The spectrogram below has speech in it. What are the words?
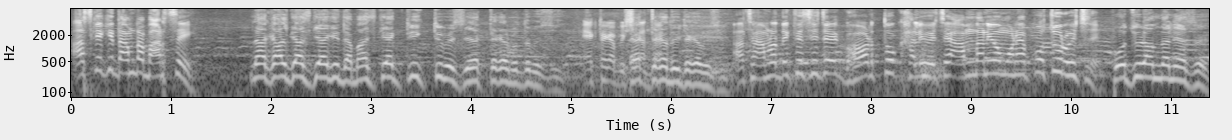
আজকে কি দামটা বাড়ছে? না কালকে আজকে একই দাম আজকে একটু একটু বেশি এক টাকার মতো বেশি। এক টাকা বেশি এক টাকা দুই টাকা বেশি। আচ্ছা আমরা দেখতেছি যে ঘর তো খালি হয়েছে আমদানিও মনে হয় প্রচুর হয়েছে। প্রচুর আমদানি আছে।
